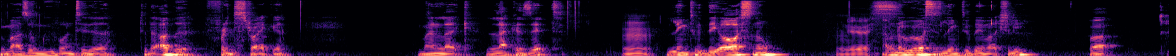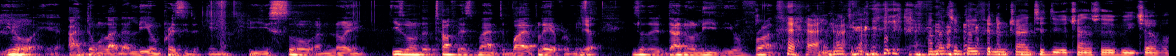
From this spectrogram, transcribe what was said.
we might as well move on to the to the other French striker, man like Lacazette, hmm. linked with the Arsenal. Yes. I don't know who else is linked with them actually, but you know what? I don't like that Lyon president. You know, he is so annoying. He's one of the toughest man to buy a player from. He's Yeah. like he's like the Daniel Levy of France. Imagine, imagine both of them trying to do a transfer with each other.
